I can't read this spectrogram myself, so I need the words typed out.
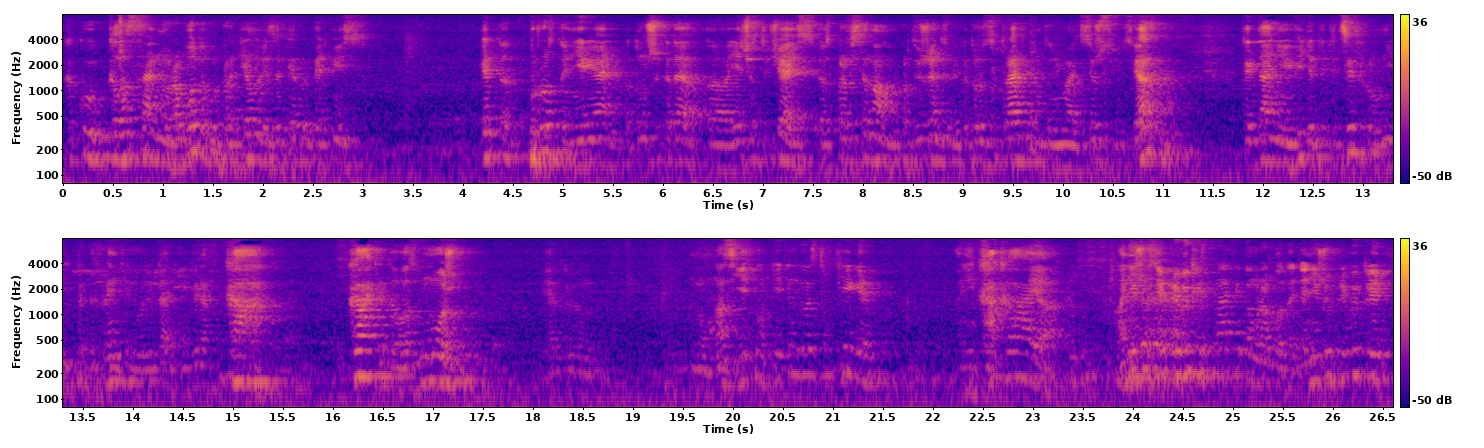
какую колоссальную работу вы проделали за первые пять месяцев? Это просто нереально, потому что когда э, я сейчас встречаюсь с профессионалами, продвиженцами, которые с трафиком занимаются, все, что с ним связано, когда они видят эти цифры, у них предохранители вылетают, они говорят, как? Как это возможно? Ну, у нас есть маркетинговая стратегия. Они какая? Они же все привыкли с трафиком работать, они же привыкли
